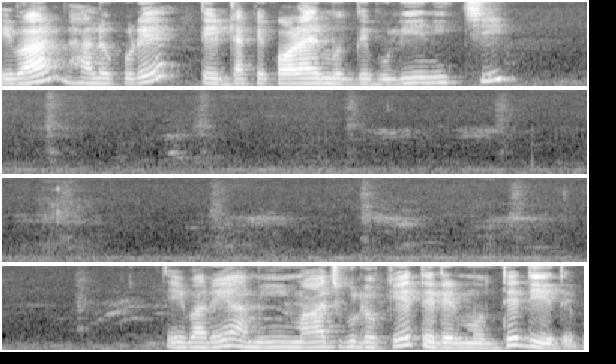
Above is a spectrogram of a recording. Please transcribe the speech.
এবার ভালো করে তেলটাকে কড়াইয়ের মধ্যে বুলিয়ে নিচ্ছি। এবারে আমি মাছগুলোকে তেলের মধ্যে দিয়ে দেব।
